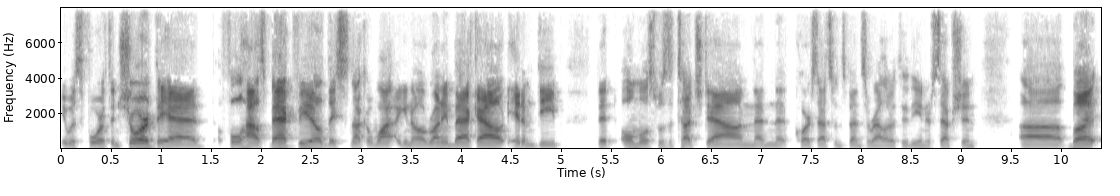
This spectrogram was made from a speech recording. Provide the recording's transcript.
it was fourth and short. They had a full house backfield. They snuck a you know a running back out, hit him deep. That almost was a touchdown. And of course that's when Spencer Rattler threw the interception. Uh, but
